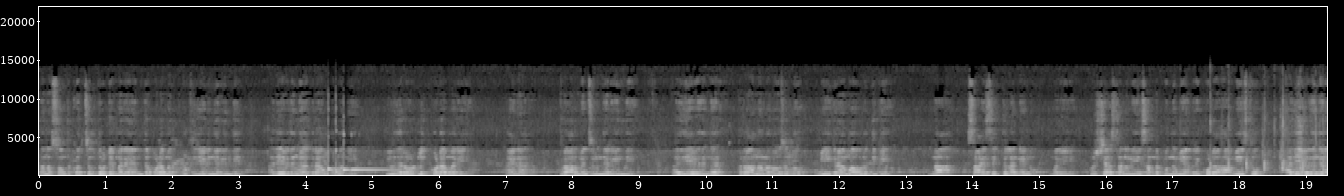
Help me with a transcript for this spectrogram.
తన సొంత ఖర్చులతోటే మరి అంతా కూడా మరి పూర్తి చేయడం జరిగింది. అదేవిధంగా గ్రామంలోని వివిధ రోడ్లకు కూడా మరి ఆయన ప్రారంభించడం జరిగింది. అదేవిధంగా రానున్న రోజుల్లో మీ గ్రామాభివృద్ధికి నా సాయశక్తిలా నేను మరి కృషి చేస్తానని సందర్భంగా మీ అందరికి కూడా హామీ ఇస్తూ అదేవిధంగా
